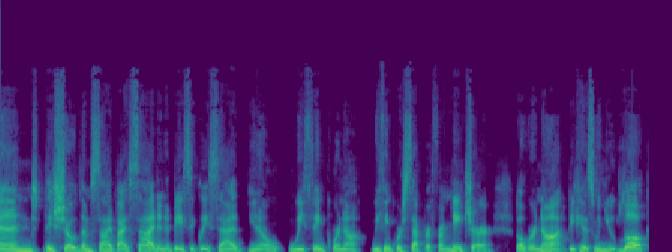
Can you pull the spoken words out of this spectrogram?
And they showed them side by side, and it basically said, you know, we think we're not, we think we're separate from nature, but we're not. Because when you look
